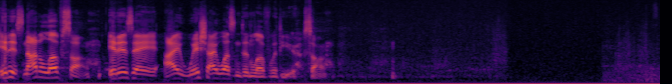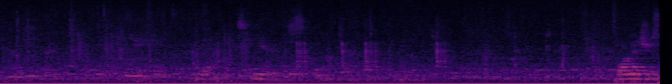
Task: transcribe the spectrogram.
It is not a love song, it is a I wish I wasn't in love with you song. Four measures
